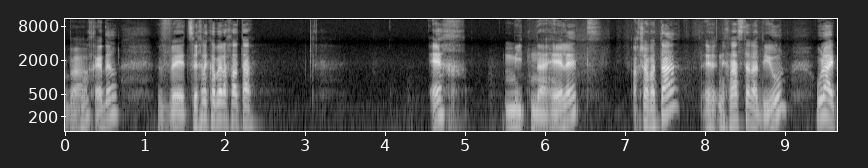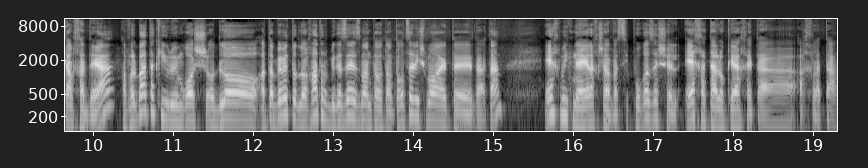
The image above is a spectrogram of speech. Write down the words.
בחדר, וצריך לקבל החלטה. איך מתנהלת, עכשיו אתה אה, נכנסת לדיון, אולי הייתה לך דעה, אבל באת כאילו עם ראש עוד לא, אתה באמת עוד לא החלטת, ובגלל זה הזמנת אותם, אתה רוצה לשמוע את אה, דעתם. איך מתנהל עכשיו הסיפור הזה של איך אתה לוקח את ההחלטה?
